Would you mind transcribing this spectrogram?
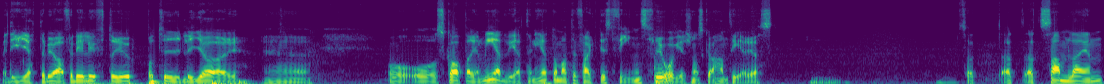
Men det är jättebra, för det lyfter upp och tydliggör eh, och, och, skapar en medvetenhet om att det faktiskt finns frågor som ska hanteras. Så att, att, att samla, en,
